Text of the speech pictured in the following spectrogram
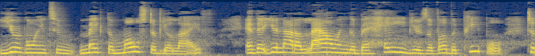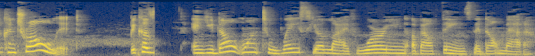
you're going to make the most of your life and that you're not allowing the behaviors of other people to control it. Because and you don't want to waste your life worrying about things that don't matter.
